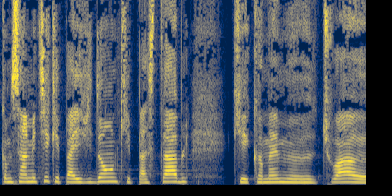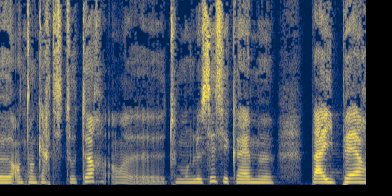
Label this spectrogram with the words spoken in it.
comme c'est un métier qui est pas évident, qui est pas stable, qui est quand même, euh, tu vois, euh, en tant qu'artiste-auteur, euh, tout le monde le sait, c'est quand même pas hyper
